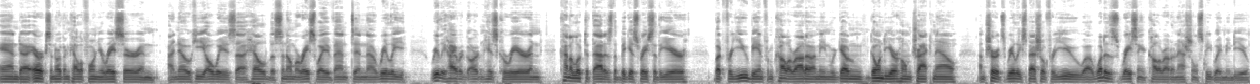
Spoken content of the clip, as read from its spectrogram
And uh, Eric's a Northern California racer, and I know he always uh, held the Sonoma Raceway event in uh, really, really high regard in his career and kind of looked at that as the biggest race of the year. But for you being from Colorado, I mean, we're going going to your home track now. I'm sure it's really special for you. Uh, what does racing at Colorado National Speedway mean to you?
